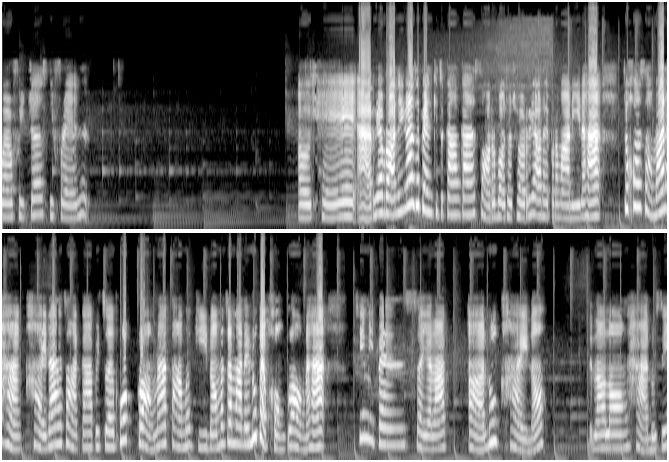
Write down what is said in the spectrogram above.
well features different โอเค อ่าเรียบร้อยอันนี้ก็จะเป็นกิจกรรมการสอนระบบทชเรียอะไรประมาณนี้นะคะ ทุกคนสามารถหาไข่ได้จากการไปเจอพวกกล่องหน้าตาเมื่อกี้เนาะ มันจะมาในรูปแบบของกล่องนะคะ ที่มีเป็นสัญลักษณ์อ่ารูปไข่เนาะ เดี๋ยวเราลองหาดูสิ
